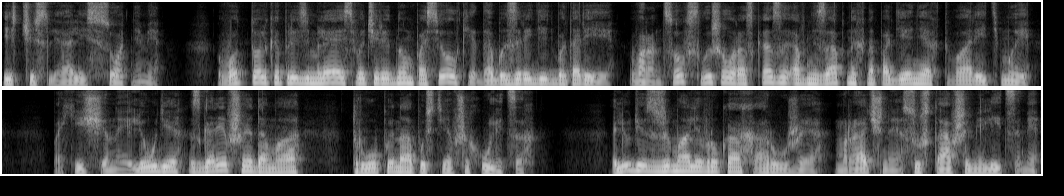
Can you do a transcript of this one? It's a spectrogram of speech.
исчислялись сотнями. Вот только приземляясь в очередном поселке, дабы зарядить батареи, Воронцов слышал рассказы о внезапных нападениях тварей тьмы. Похищенные люди, сгоревшие дома, трупы на опустевших улицах. Люди сжимали в руках оружие, мрачные, с уставшими лицами.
